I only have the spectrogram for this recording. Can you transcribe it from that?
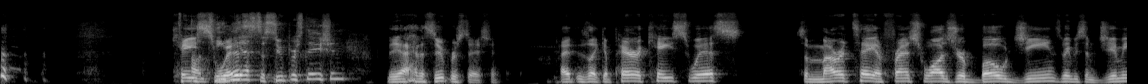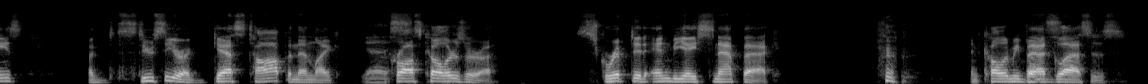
K Swiss. The Superstation. Yeah, the Superstation. I, it was like a pair of K Swiss, some Marithé and Francois Girbaud jeans, maybe some Jimmys, a Stussy or a Guess top, and then like Yes. cross colors or a scripted NBA snapback. and color me bad glasses.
